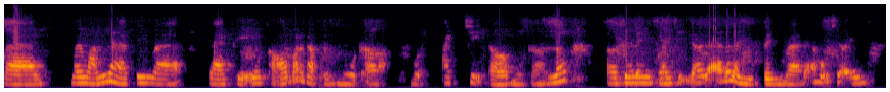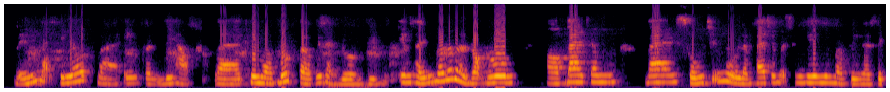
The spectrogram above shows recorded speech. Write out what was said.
Và may mắn là khi mà lạc thì em có bắt gặp được một uh, một anh chị ở một ờ, lớp uh, trên đây thì anh chị đã đã rất là nhiệt tình và đã hỗ trợ em đến lại cái lớp mà em cần đi học. Và khi mà bước vào cái giảng đường thì em thấy nó rất là rộng luôn. Ờ, ba trăm ba số chữ ngồi là ba trăm bạn sinh viên nhưng mà vì là dịch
